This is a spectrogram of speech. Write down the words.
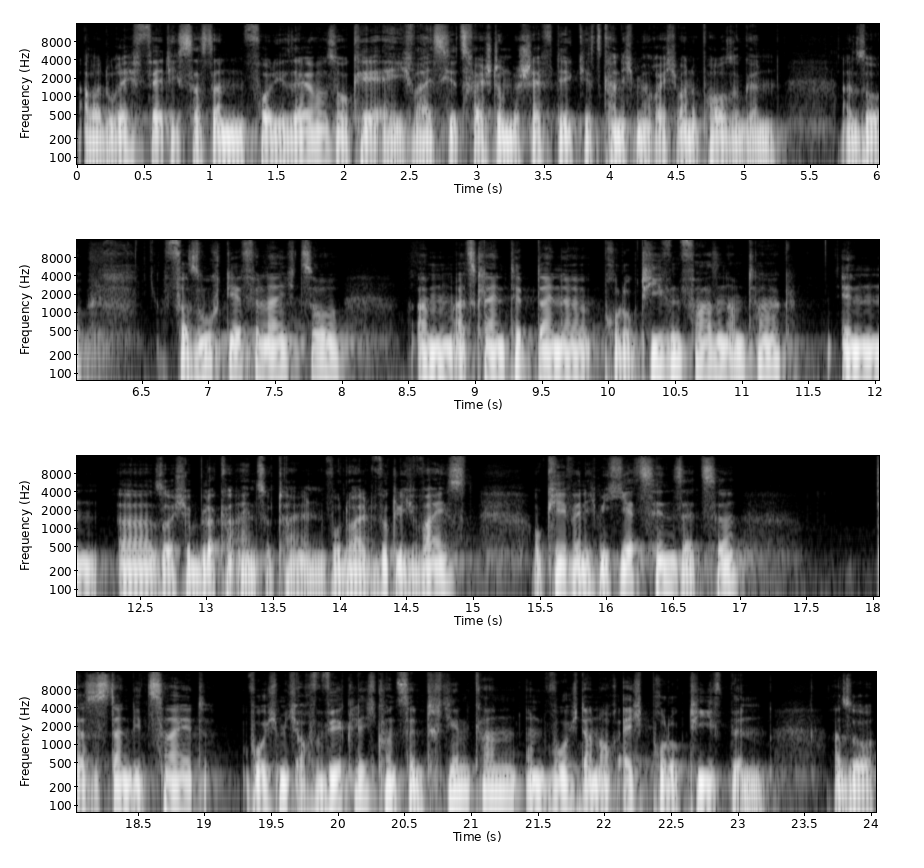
Aber du rechtfertigst das dann vor dir selber so, okay, ey, ich weiß hier zwei Stunden beschäftigt, jetzt kann ich mir auch echt mal eine Pause gönnen. Also versuch dir vielleicht so ähm, als kleinen Tipp deine produktiven Phasen am Tag in äh, solche Blöcke einzuteilen, wo du halt wirklich weißt, okay, wenn ich mich jetzt hinsetze, das ist dann die Zeit, wo ich mich auch wirklich konzentrieren kann und wo ich dann auch echt produktiv bin. Also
